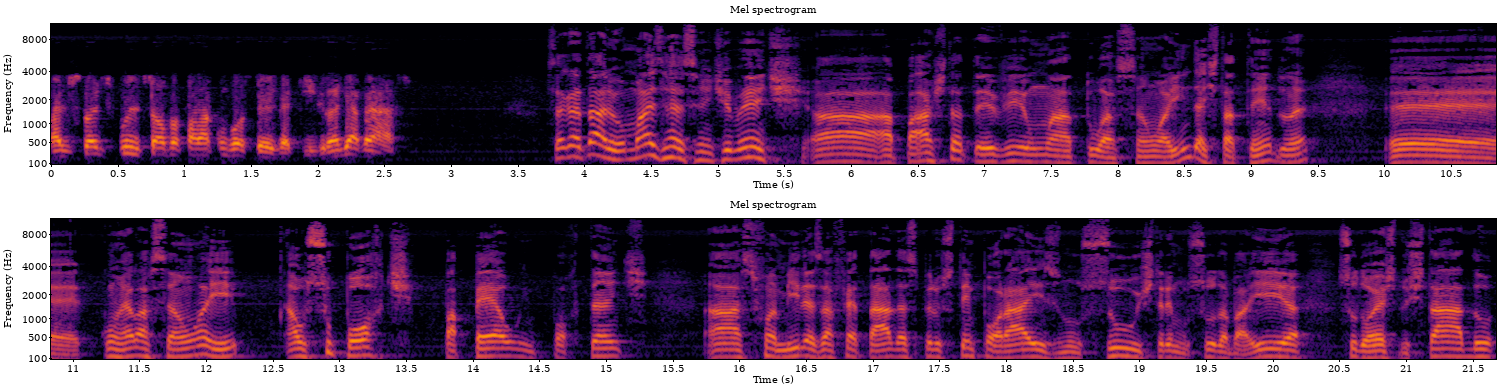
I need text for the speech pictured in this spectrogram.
mas estou à disposição para falar com vocês aqui. Grande abraço. Secretário, mais recentemente a, a pasta teve uma atuação, ainda está tendo, né? É, com relação aí ao suporte, papel importante às famílias afetadas pelos temporais no sul, extremo sul da Bahia, sudoeste do estado.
